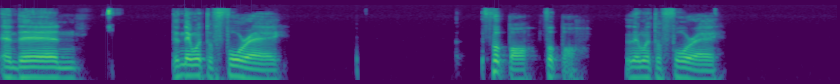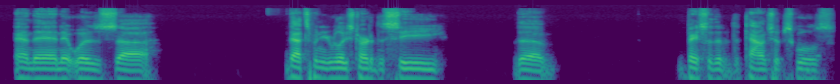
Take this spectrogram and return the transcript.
and then then they went to 4A, football, football. And then went to 4A. And then it was uh that's when you really started to see the basically the, the township schools,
